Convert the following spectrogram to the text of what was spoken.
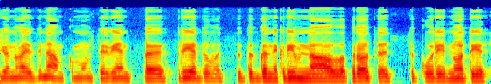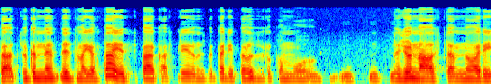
Jo nu, mēs zinām, ka mums ir viens uh, spriedums, tad gan ir krimināla process, kur ir notiesāts. Es gan ne, nezinu, vai jau stājies spēkā spriedums, bet arī par uzbrukumu žurnālistam, no arī,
